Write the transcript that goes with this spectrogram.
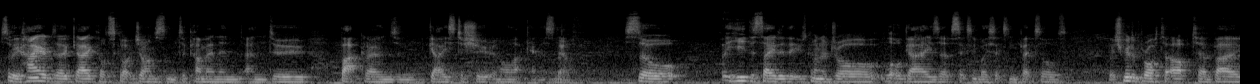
So he hired a guy called Scott Johnson to come in and, and do backgrounds and guys to shoot and all that kind of stuff. So he decided that he was going to draw little guys at 16 by 16 pixels, which would have brought it up to about,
